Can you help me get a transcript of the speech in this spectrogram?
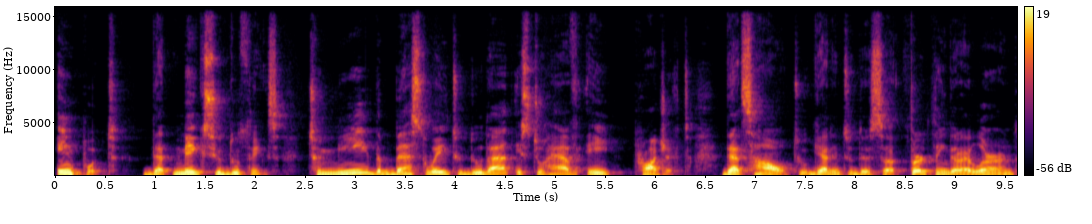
input that makes you do things. To me, the best way to do that is to have a project. That's how to get into this uh, third thing that I learned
